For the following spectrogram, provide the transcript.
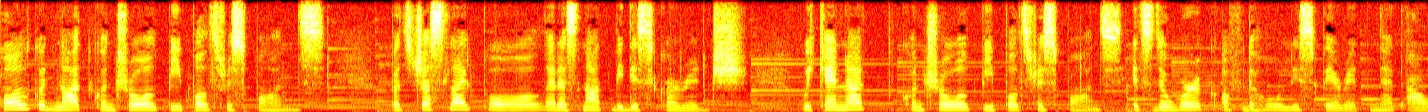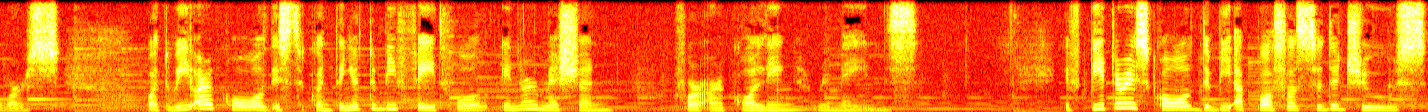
Paul could not control people's response. But just like Paul, let us not be discouraged. We cannot control people's response. It's the work of the Holy Spirit, not ours. What we are called is to continue to be faithful in our mission, for our calling remains. If Peter is called to be apostles to the Jews,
